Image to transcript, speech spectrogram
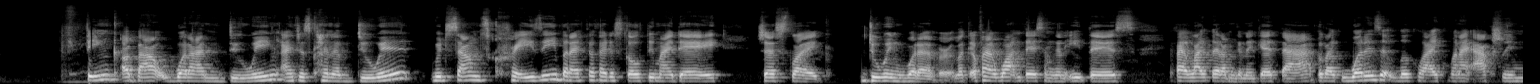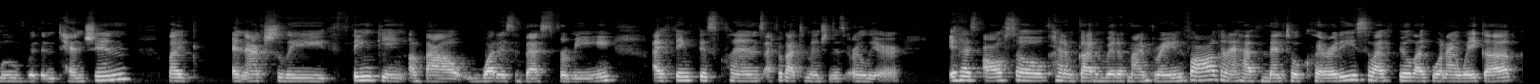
think about what I'm doing. I just kind of do it, which sounds crazy, but I feel like I just go through my day just like doing whatever. Like if I want this, I'm going to eat this. If I like that, I'm going to get that. But like, what does it look like when I actually move with intention? Like, and actually thinking about what is best for me. I think this cleanse, I forgot to mention this earlier, it has also kind of gotten rid of my brain fog and I have mental clarity. So I feel like when I wake up,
